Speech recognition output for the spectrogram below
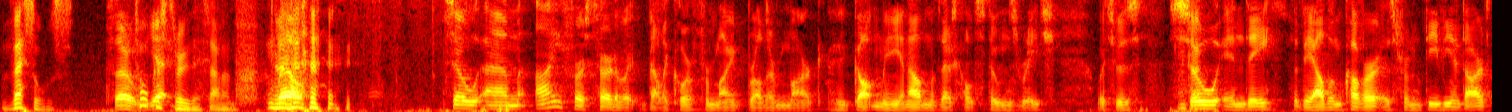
Vessels. So Talk yeah, us through this, Alan. Well, so um, I first heard about Be'lakor from my brother Mark, who got me an album of theirs called Stone's Reach, which was so indie that the album cover is from Deviant Art.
